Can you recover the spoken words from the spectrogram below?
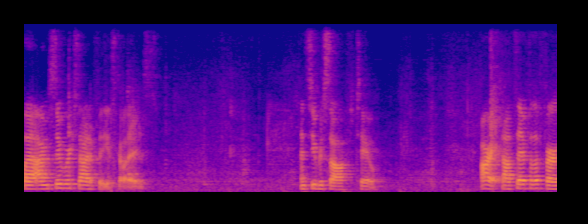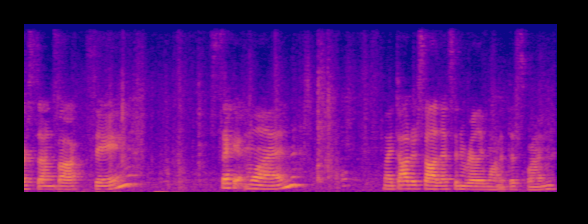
But I'm super excited for these colors. And super soft too. Alright, that's it for the first unboxing. Second one. My daughter saw this and really wanted this one.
